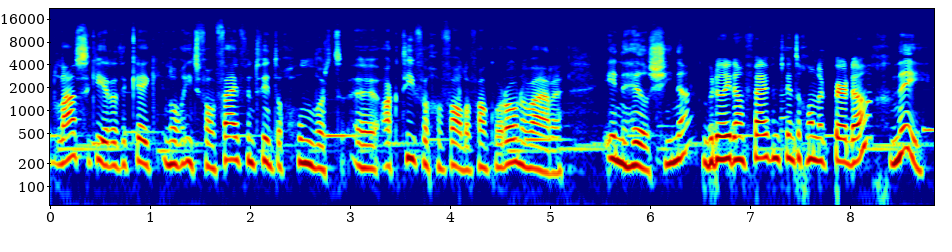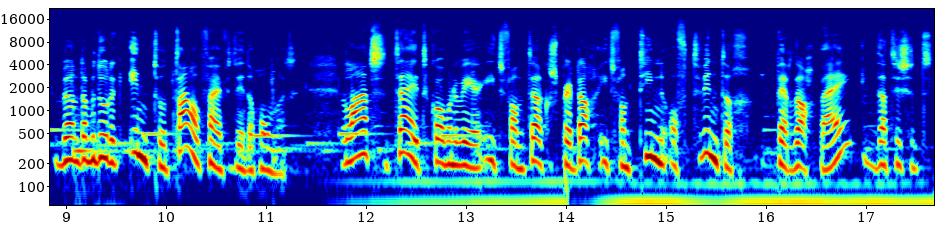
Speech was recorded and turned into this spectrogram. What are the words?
de laatste keer dat ik keek nog iets van 2500 uh, actieve gevallen van corona waren in heel China. Bedoel je dan 2500 per dag? Nee, dan, dan bedoel ik in totaal 2500. De laatste tijd komen er weer iets van telkens per dag iets van 10 of 20 per dag bij. Dat is het,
